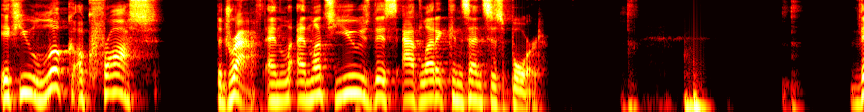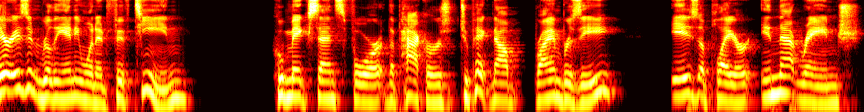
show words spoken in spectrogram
If you look across the draft, and, and let's use this athletic consensus board, there isn't really anyone at 15 who makes sense for the Packers to pick. Now, Bryan Bresee is a player in that range,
